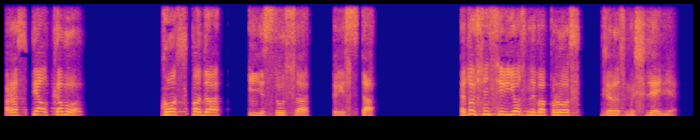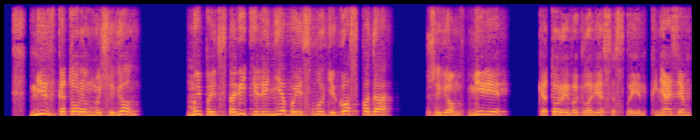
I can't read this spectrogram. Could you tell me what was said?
распял кого? Господа Иисуса Христа. Это очень серьезный вопрос для размышления. Мир, в котором мы живем, мы, представители неба и слуги Господа, живем в мире, который во главе со своим князем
